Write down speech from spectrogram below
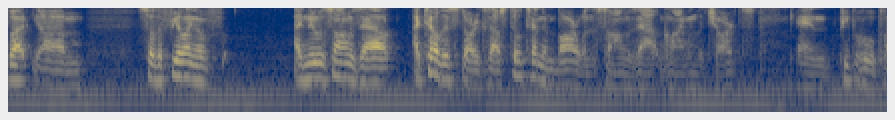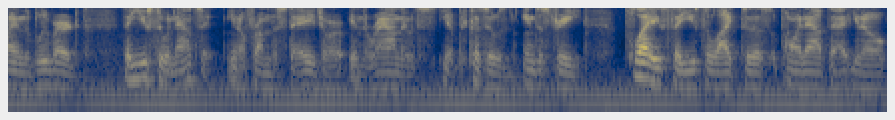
But um, so the feeling of I knew the song was out. I tell this story because I was still tending bar when the song was out and climbing the charts. And people who were playing the Bluebird, they used to announce it, you know, from the stage or in the round. They would, you know, because it was an industry place, they used to like to point out that, you know,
